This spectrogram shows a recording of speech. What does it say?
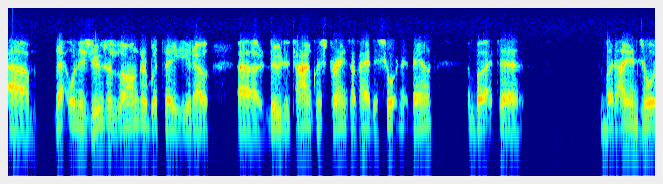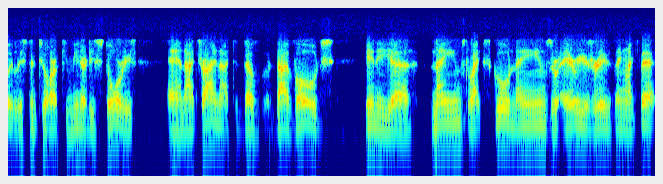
Um, that one is usually longer, but they, you know, uh, due to time constraints, I've had to shorten it down. But uh, but I enjoy listening to our community stories, and I try not to div- divulge any uh, names like school names or areas or anything like that,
